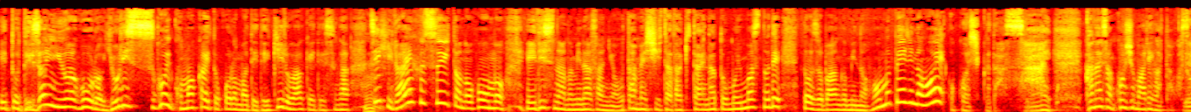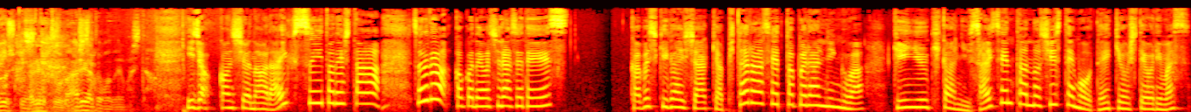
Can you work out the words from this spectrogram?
えっと、デザインユアゴールをよりすごい細かいところまでできるわけですが、ぜひライフスイートの方も、えーリスナーの皆さんにはお試しいただきたいなと思いますので、どうぞ番組のホームページの方へお越しください。金井さん、今週もありがとうございますよろし。くお願いしますありがとうございました以上、今週のライフスイートでした。それでは、ここでお知らせです。株式会社キャピタルアセットプランニングは、金融機関に最先端のシステムを提供しております。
